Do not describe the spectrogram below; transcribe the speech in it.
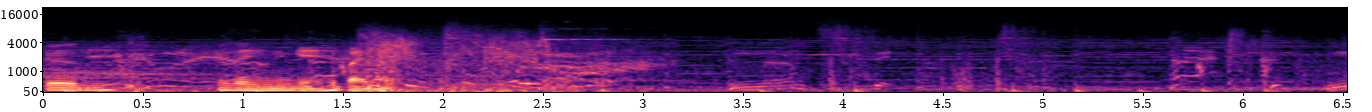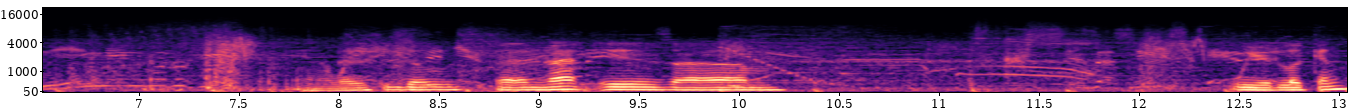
Good. Because they didn't get hit by that. And away he goes. And that is, um... Weird looking.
